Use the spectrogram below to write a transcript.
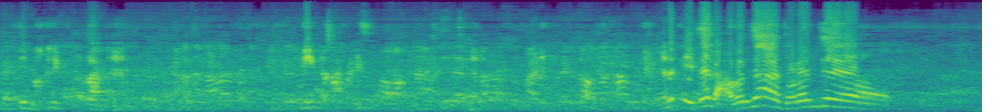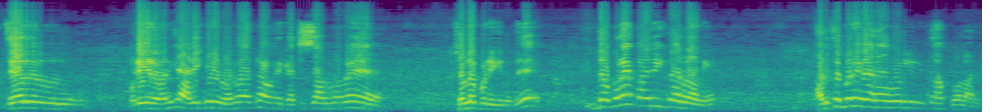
கட்சி மதுரைக்கு கடந்த நாடாளுமன்ற தேர்தல் நீங்க தான் கணிசமா அந்த நிலவரத்தோட அடிப்படையில் வந்தாங்கன்னா அவருடைய அவர் தான் தொடர்ந்து தேர்தல் முடிகிற வரைக்கும் அடிக்கடி வருவாருன்னு அவங்க கட்சி சார்பாகவே சொல்லப்படுகிறது. இந்த முறை மதுரைக்கு வர்றாரு. அடுத்த முறை வேற ஊர்களுக்கு தான் போலாங்க.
